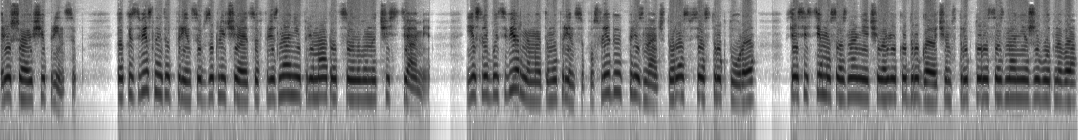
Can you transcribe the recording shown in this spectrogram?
решающий принцип. Как известно, этот принцип заключается в признании примата целого над частями, если быть верным этому принципу, следует признать, что раз вся структура, вся система сознания человека другая, чем структура сознания животного,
